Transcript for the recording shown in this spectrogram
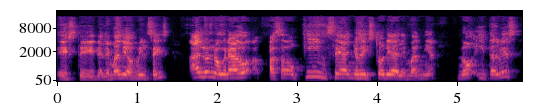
este, de Alemania 2006, a lo logrado, pasado 15 años de historia de Alemania, ¿no? Y tal vez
